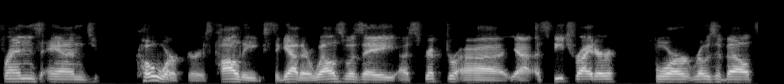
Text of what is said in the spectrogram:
friends and co-workers colleagues together. Welles was a, a script uh, yeah a speechwriter for roosevelt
